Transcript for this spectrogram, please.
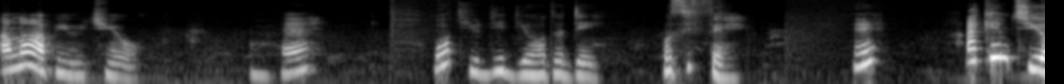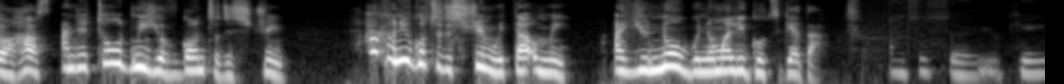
I'm not happy with you. Eh? What you did the other day, was it fair? Eh? I came to your house and they told me you've gone to the stream. How can you go to the stream without me? And you know we normally go together. I'm so sorry, okay?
